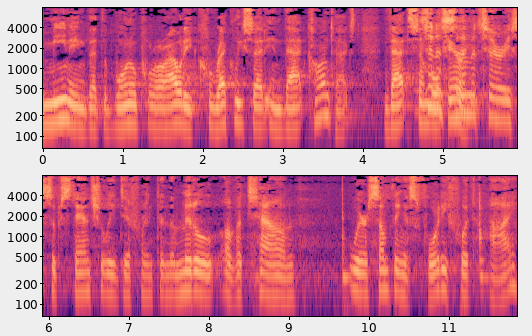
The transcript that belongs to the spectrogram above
meaning that the Buono Plurality correctly said in that context that symbol Isn't a cemetery substantially different than the middle of a town where something is 40 foot high?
